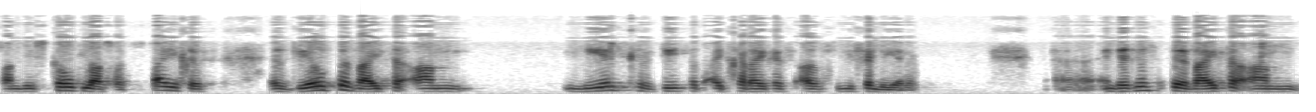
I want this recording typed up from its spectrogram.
van die skuldlas wat styg is, is deels te wyse aan meer krediet wat uitgereik is as in die verlede. Uh, en dit is te wyse aan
